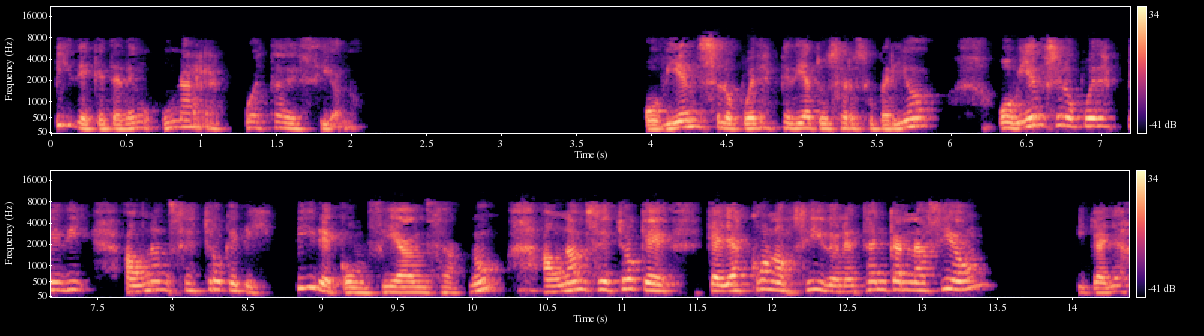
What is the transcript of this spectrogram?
pide que te den una respuesta de sí o no. O bien se lo puedes pedir a tu ser superior, o bien se lo puedes pedir a un ancestro que te inspire confianza, ¿no? A un ancestro que, hayas conocido en esta encarnación y que hayas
